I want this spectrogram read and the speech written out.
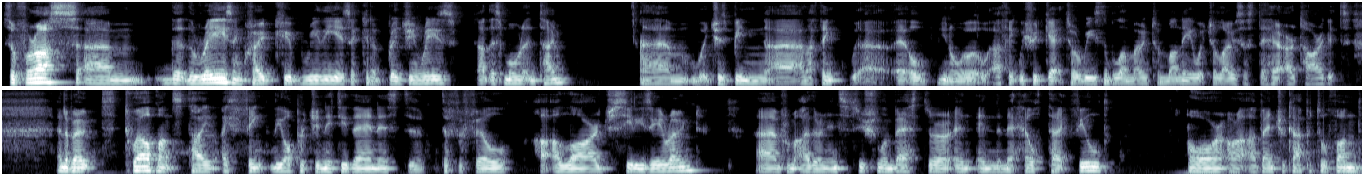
So for us, um, the the raise in Crowdcube really is a kind of bridging raise at this moment in time, um, which has been, uh, and I think uh, it'll, you know, I think we should get to a reasonable amount of money, which allows us to hit our targets. In about twelve months' time, I think the opportunity then is to to fulfil a, a large Series A round um, from either an institutional investor in, in the health tech field or, or a venture capital fund.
